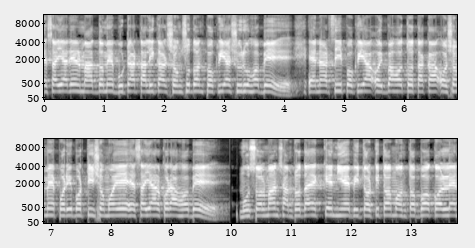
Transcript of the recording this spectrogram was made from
এসআইআর এর মাধ্যমে ভোটার তালিকার সংশোধন প্রক্রিয়া শুরু হবে। এনআরসি প্রক্রিয়া অব্যাহত থাকা অসমে পরবর্তী সময়ে এসআইআর করা হবে। মুসলমান সাম্প্রদায়িককে নিয়ে বিতর্কিত মন্তব্য করলেন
